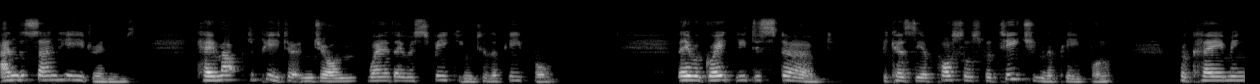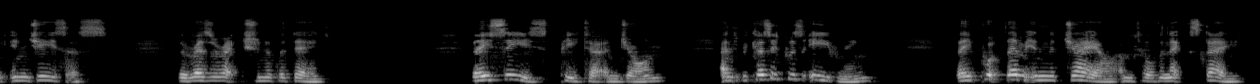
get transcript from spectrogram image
and the Sanhedrins came up to Peter and John where they were speaking to the people. They were greatly disturbed because the apostles were teaching the people, proclaiming in Jesus the resurrection of the dead they seized Peter and John, and because it was evening, they put them in the jail until the next day.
